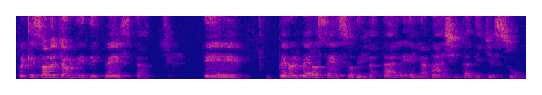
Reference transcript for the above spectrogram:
perché sono giorni di festa. E, però il vero senso del Natale è la nascita di Gesù.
